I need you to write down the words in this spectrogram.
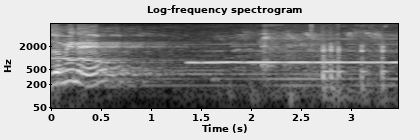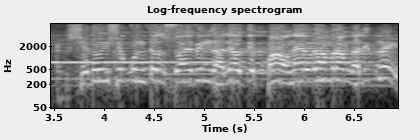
जमीन आहे शे दोनशे क्विंटल सोयाबीन झाले होते पाहुण्याला राम राम घालीत नाही.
